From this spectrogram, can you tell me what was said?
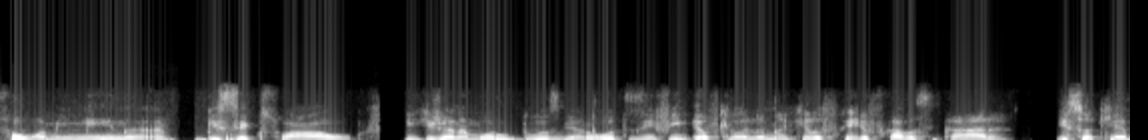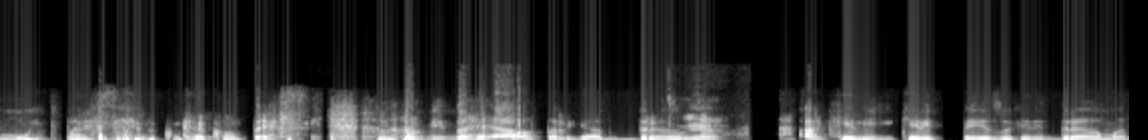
sou uma menina bissexual e que já namorou duas garotas, enfim, eu fiquei olhando aquilo, eu, fiquei, eu ficava assim, cara, isso aqui é muito parecido com o que acontece na vida real, tá ligado? Drama, é. aquele, aquele peso, aquele drama.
